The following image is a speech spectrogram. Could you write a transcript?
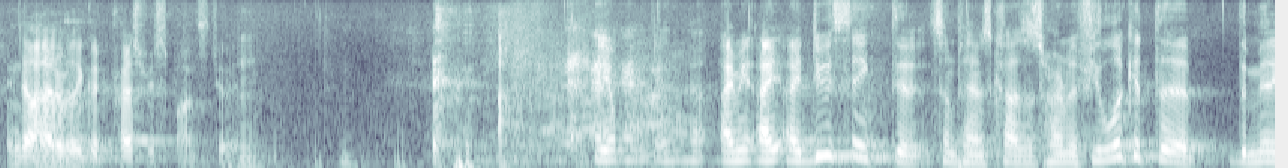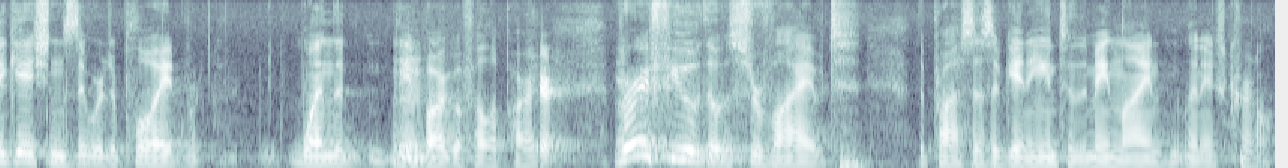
I think they'll had a Um, really good press response to it. You know, I mean, I, I do think that it sometimes causes harm. If you look at the, the mitigations that were deployed when the, the embargo fell apart, Sure. very few of those survived the process of getting into the mainline Linux kernel,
